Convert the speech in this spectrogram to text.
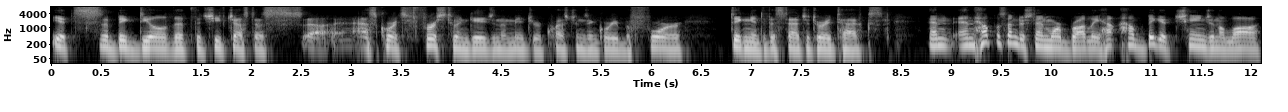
it's a big deal that the Chief Justice uh, ask courts first to engage in the major questions inquiry before digging into the statutory text? And, and help us understand more broadly how, how big a change in the law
